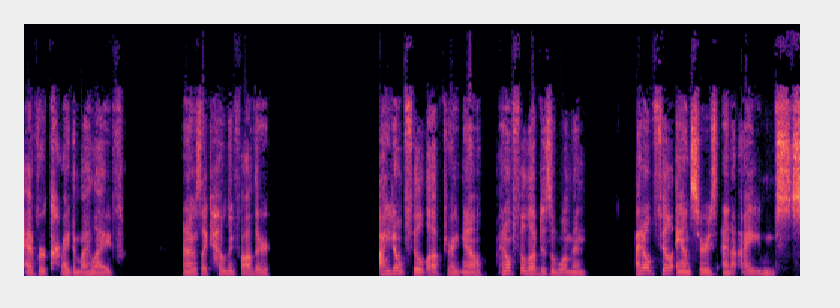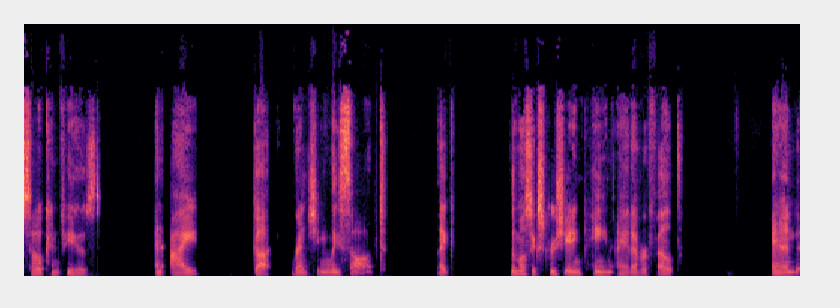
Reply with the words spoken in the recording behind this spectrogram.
ever cried in my life. And I was like, Heavenly Father, I don't feel loved right now. I don't feel loved as a woman. I don't feel answers. And I'm so confused. And I gut wrenchingly sobbed like the most excruciating pain I had ever felt. And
